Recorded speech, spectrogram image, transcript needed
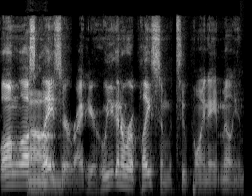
Long lost Um, Glazer right here. Who are you going to replace him with 2.8 million?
